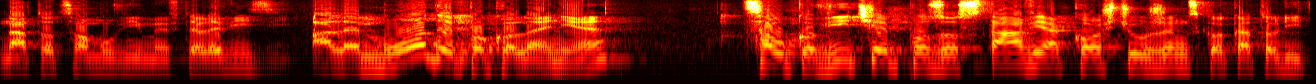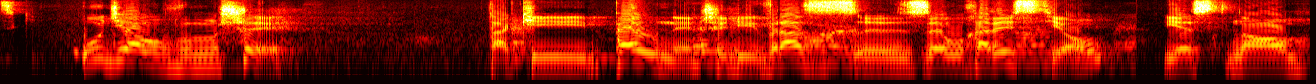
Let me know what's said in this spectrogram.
na to, co mówimy w telewizji. Ale młode pokolenie całkowicie pozostawia Kościół rzymskokatolicki. Udział w mszy, taki pełny, czyli wraz z, z Eucharystią, jest no,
